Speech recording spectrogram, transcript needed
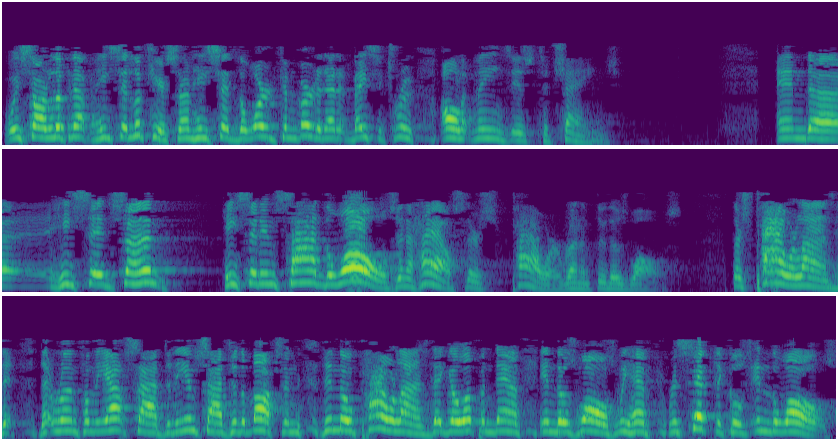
We started looking up and he said, look here, son. He said, the word converted at its basic root, all it means is to change. And, uh, he said, son, he said, inside the walls in a house, there's power running through those walls. There's power lines that, that run from the outside to the inside to the box. And then those power lines, they go up and down in those walls. We have receptacles in the walls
